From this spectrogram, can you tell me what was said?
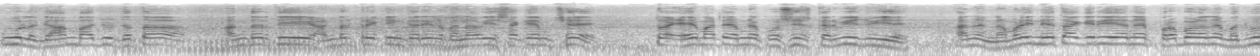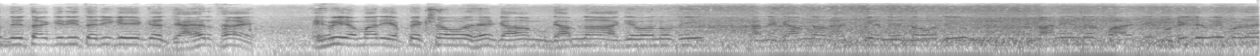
પુલ ગામ બાજુ જતાં અંદરથી અંડર ટ્રેકિંગ કરીને બનાવી શકે એમ છે. તો એ માટે એમને કોશિશ કરવી જોઈએ. અને નબળી નેતાગીરી અને પ્રબળ અને મજબૂત નેતાગીરી તરીકે એક જાહેર થાય, એવી અમારી અપેક્ષાઓ છે ગામ, ગામના આગેવાનોથી અને ગામના રાજકીય નેતાઓથી. આની અંદર પાર્ટી ભૂલી જવી પડે.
